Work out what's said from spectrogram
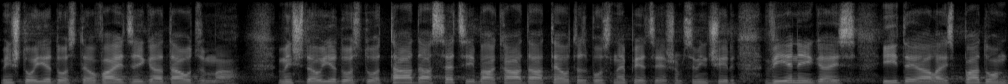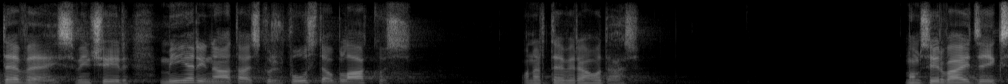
Viņš to iedos tev vajadzīgā daudzumā. Viņš tev iedos to tādā secībā, kādā tev tas būs nepieciešams. Viņš ir vienīgais, ideālais padomdevējs. Viņš ir mierinātājs, kurš būs tev blakus un ar tevi raudās. Mums ir vajadzīgs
